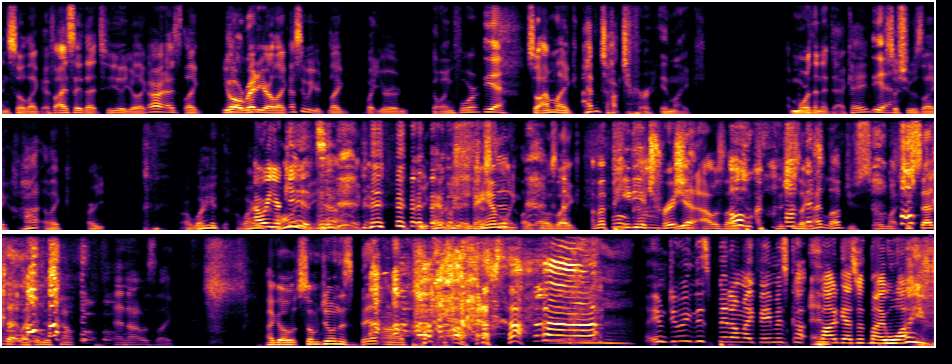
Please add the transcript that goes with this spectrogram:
And so like if I say that to you, you're like, all right, I, like you already are like, I see what you're like what you're going for. Yeah. So I'm like, I haven't talked to her in like more than a decade. Yeah. So she was like, hi, like, are you or why are you why are, How are you your calling me? kids? Yeah, like, are you, I have a family. Like I was like, I'm a Oh, pediatrician. yeah, I was like, Oh, and she's like, I loved you so much. She said that like in this con- and I was like, I go, so I'm doing this bit on a podcast. I'm doing this bit on my famous co- And- podcast with my wife.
